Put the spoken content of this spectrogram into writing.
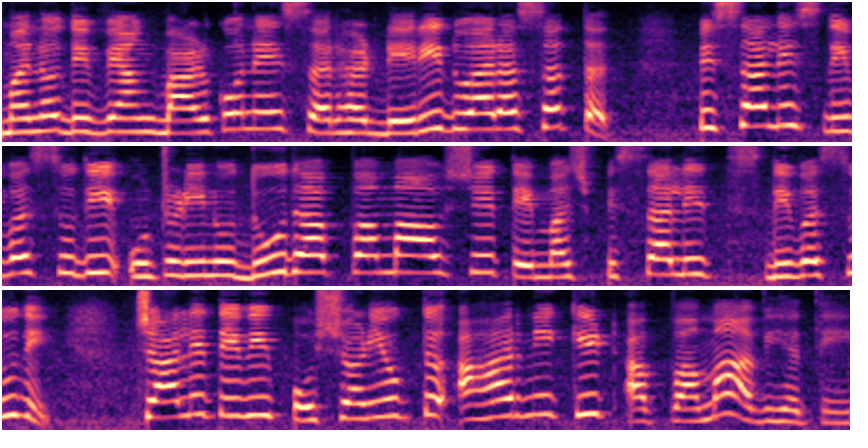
મનોદિવ્યાંગ બાળકોને સરહદ ડેરી દ્વારા સતત પિસ્તાલીસ દિવસ સુધી ઊંટણીનું દૂધ આપવામાં આવશે તેમજ પિસ્તાલીસ દિવસ સુધી ચાલે તેવી પોષણયુક્ત આહારની કીટ આપવામાં આવી હતી.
